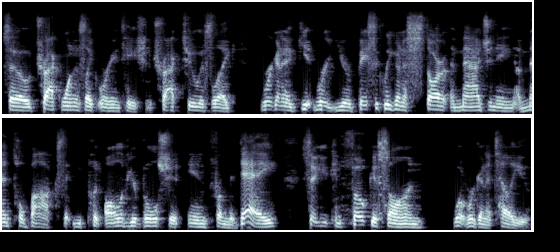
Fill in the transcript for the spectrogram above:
So track one is like orientation. Track two is like we're to get where you're basically to start imagining a mental box that you put all of your bullshit in from the day so you can focus on what we're to tell you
